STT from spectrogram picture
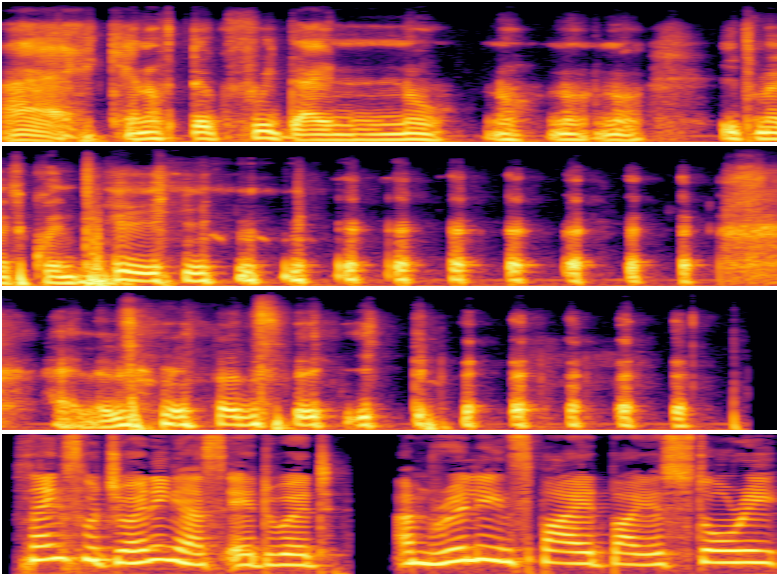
I cannot take food, I know. No, no, no. It might contain. Let me not say it. Thanks for joining us, Edward. I'm really inspired by your story,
